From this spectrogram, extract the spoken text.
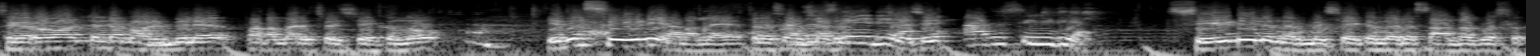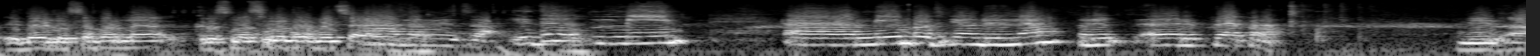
സീറോ വാട്ടിന്റെ ബൾബിൽ പടം വരച്ച് വെച്ചേക്കുന്നു. ഇത് സി ഡി ആണല്ലേ? അത് സി ഡിയിൽ നിർമ്മിച്ചേക്കുന്ന ഒരു സാന്താക്ലോസ് ഇത് ഡിസംബറിന് ക്രിസ്മസിന് നിർമ്മിച്ച ഇത് മീൻ മീൻ പൊതിഞ്ഞുകൊണ്ടിരുന്ന ഒരു ഒരു പേപ്പറാണ് മീൻ ആ.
